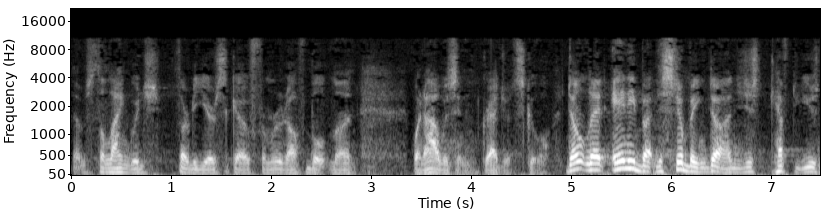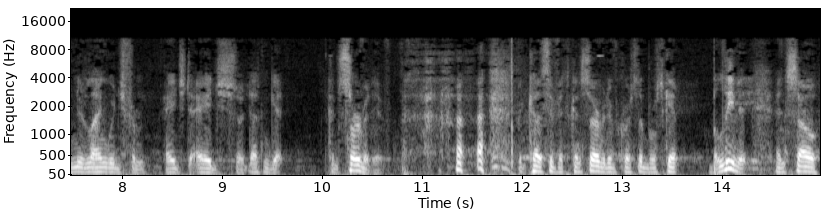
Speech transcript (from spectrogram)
That was the language 30 years ago from Rudolf Bultmann when I was in graduate school. Don't let anybody, it's still being done, you just have to use new language from age to age so it doesn't get conservative. because if it's conservative, of course, liberals can't believe it. And so,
